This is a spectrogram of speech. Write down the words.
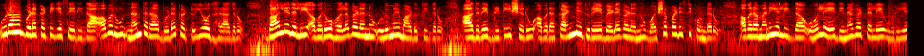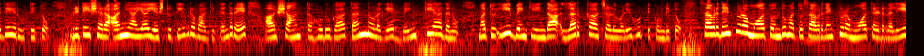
ಉರಾ ಬುಡಕಟ್ಟಿಗೆ ಸೇರಿದ ಅವರು ನಂತರ ಬುಡಕಟ್ಟು ಯೋಧರಾದರು. ಬಾಲ್ಯದಲ್ಲಿ ಅವರು ಹೊಲಗಳನ್ನು ಉಳುಮೆ ಮಾಡುತ್ತಿದ್ದರು. ಆದರೆ ಬ್ರಿಟಿಷರು ಅವರ ಕಣ್ಣೆದುರೇ ಬೆಳೆಗಳನ್ನು ವಶಪಡಿಸಿಕೊಂಡರು. ಅವರ ಮನೆಯಲ್ಲಿದ್ದ ಓಲೆ ದಿನಗಟ್ಟಲೆ ಉರಿಯದೇ ಇರುತ್ತಿತ್ತು. ಬ್ರಿಟಿಷರ ಅನ್ಯಾಯ ಎಷ್ಟು ತೀವ್ರವಾಗಿತ್ತೆಂದರೆ ಆ ಶಾಂತ ಹುಡುಗ ತನ್ನೊಳಗೆ ಬೆಂಕಿಯಾದನು ಮತ್ತು ಈ ಬೆಂಕಿಯಿಂದ ಲರ್ಕ ಚಳುವಳಿ ಹುಟ್ಟಿಕೊಂಡಿತು. ಸಾವಿರದ ಎಂಟುನೂರ ಮೂವತ್ತೊಂದು ಮತ್ತು ಸಾವಿರದ ಎಂಟುನೂರ ಮೂವತ್ತೆರಡರಲ್ಲಿ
